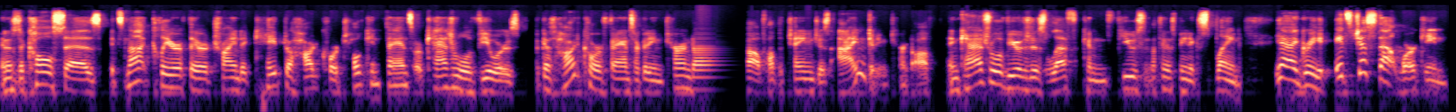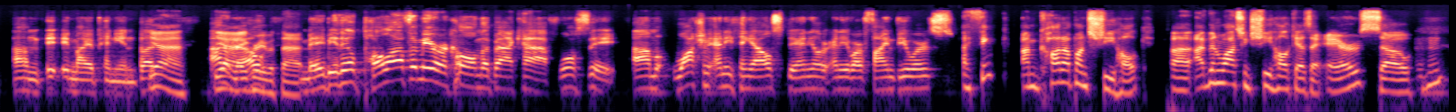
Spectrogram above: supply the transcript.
And as Nicole says, it's not clear if they are trying to cater to hardcore Tolkien fans or casual viewers because hardcore fans are getting turned off all the changes. I'm getting turned off, and casual viewers are just left confused and nothing is being explained. Yeah, I agree. It's just not working, um, in my opinion. But yeah, I yeah, don't know. I agree with that. Maybe they'll pull off a miracle in the back half. We'll see. Um, watching anything else, Daniel, or any of our fine viewers? I think I'm caught up on She Hulk. Uh, I've been watching She Hulk as it airs, so Mhm.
